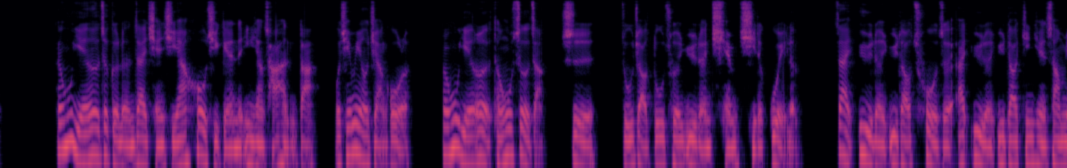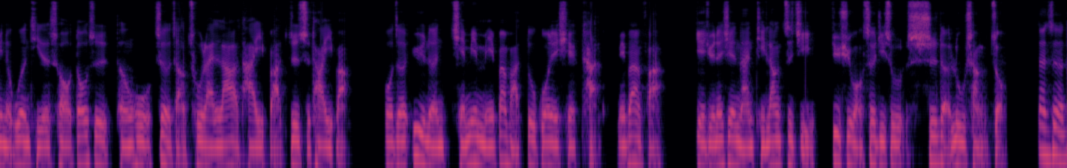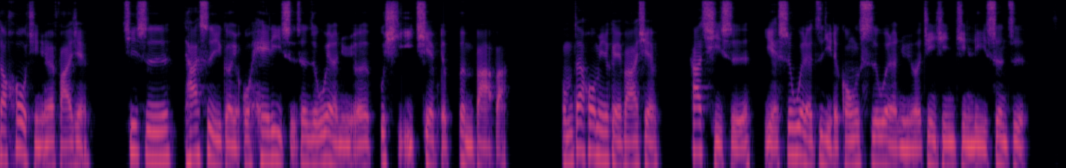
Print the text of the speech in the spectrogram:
藤户研二这个人在前期和后期给人的印象差很大。我前面有讲过了，藤户研二藤户社长是主角都村玉人前期的贵人，在玉人遇到挫折，哎，玉人遇到金钱上面的问题的时候，都是藤户社长出来拉了他一把，支持他一把。否则，玉人前面没办法度过那些坎，没办法解决那些难题，让自己继续往设计师的路上走。但是呢，到后期你会发现，其实他是一个有过黑历史，甚至为了女儿不惜一切的笨爸爸。我们在后面就可以发现。他其实也是为了自己的公司，为了女儿尽心尽力，甚至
